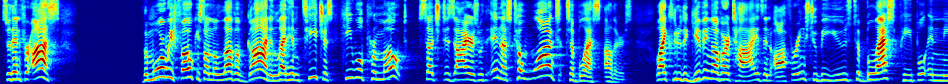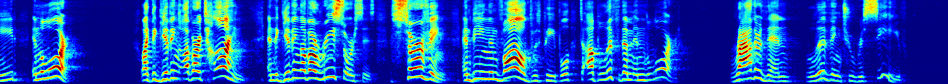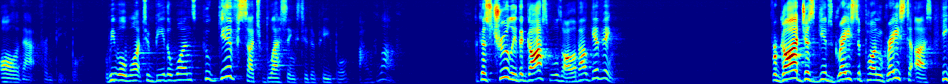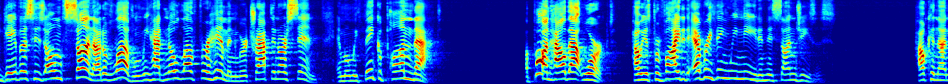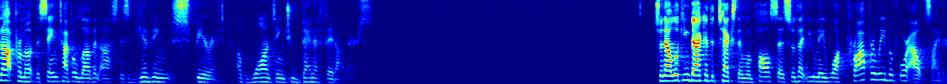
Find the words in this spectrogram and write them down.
So then, for us, the more we focus on the love of God and let Him teach us, He will promote such desires within us to want to bless others, like through the giving of our tithes and offerings to be used to bless people in need in the Lord, like the giving of our time and the giving of our resources, serving and being involved with people to uplift them in the Lord, rather than living to receive all of that from. We will want to be the ones who give such blessings to the people out of love. Because truly, the gospel is all about giving. For God just gives grace upon grace to us. He gave us His own Son out of love when we had no love for Him and we were trapped in our sin. And when we think upon that, upon how that worked, how He has provided everything we need in His Son Jesus, how can that not promote the same type of love in us, this giving spirit of wanting to benefit others? So now, looking back at the text, then, when Paul says, so that you may walk properly before outsiders,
